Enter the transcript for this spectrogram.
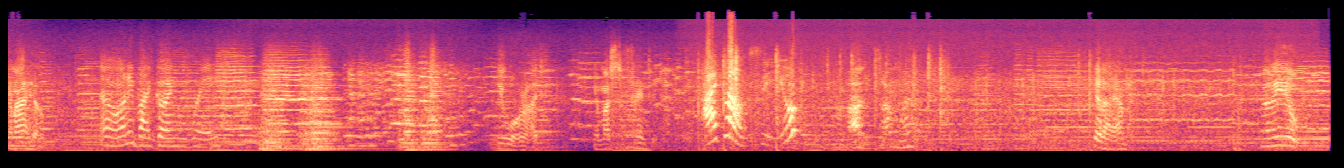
Can I help? Oh, only by going away. You all right? You must have fainted. I can't see you. Out somewhere. Here I am. Where are you?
